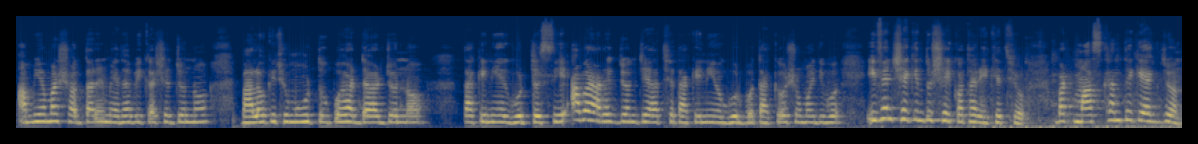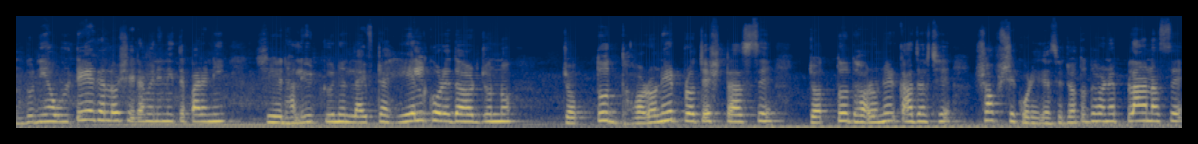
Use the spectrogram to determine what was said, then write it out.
আমি আমার সন্তানের মেধা বিকাশের জন্য, ভালো কিছু মুহূর্ত উপহার দেওয়ার জন্য তাকে নিয়ে ঘুরতেছি। আবার আরেকজন যে আছে তাকে নিয়েও ঘুরবো, তাকেও সময় দিব। ইভেন সে কিন্তু সেই কথা রেখেছেও। বাট মাঝখান থেকে একজন, দুনিয়া উল্টে গেল, সেটা মেনে নিতে পারেনি। সে ঢালিউড কুইনের লাইফটা হেল করে দেওয়ার জন্য যত ধরনের প্রচেষ্টা আছে, যত ধরনের কাজ আছে, সব সে করে গেছে। যত ধরনের প্ল্যান আছে,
